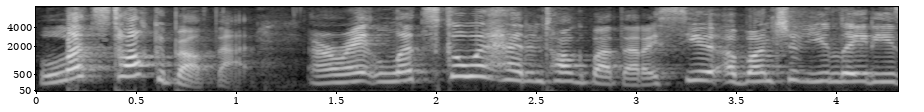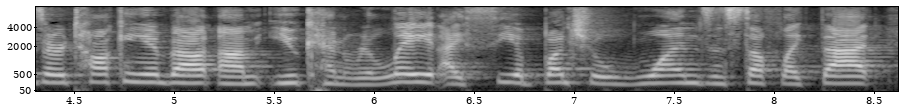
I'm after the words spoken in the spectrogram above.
let's talk about that. All right, let's go ahead and talk about that. I see a bunch of you ladies are talking about um, you can relate. I see a bunch of ones and stuff like that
